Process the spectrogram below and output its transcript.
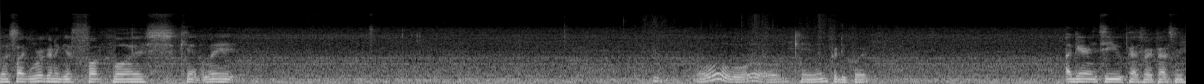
Looks like we're gonna get fucked, boys. Can't wait. Oh, came in pretty quick. I guarantee you, pass right past me.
